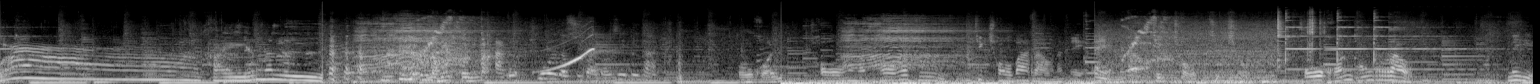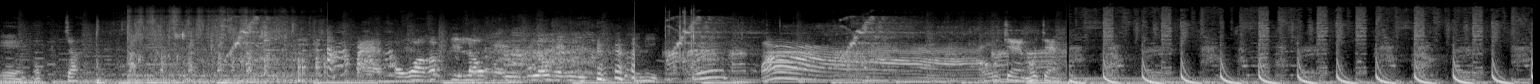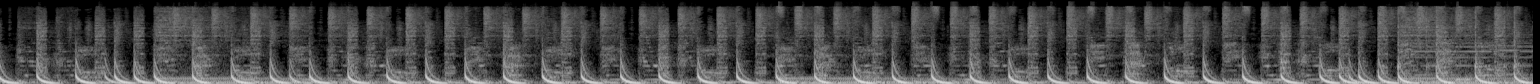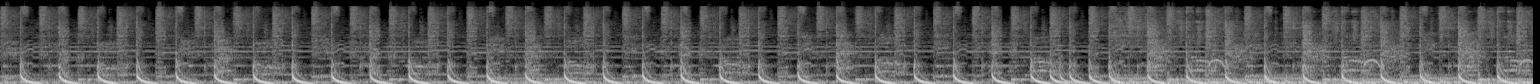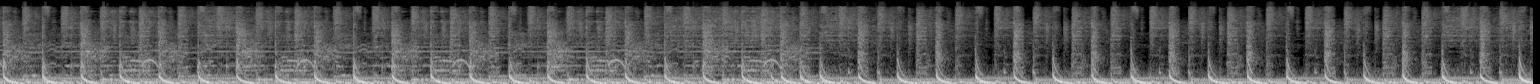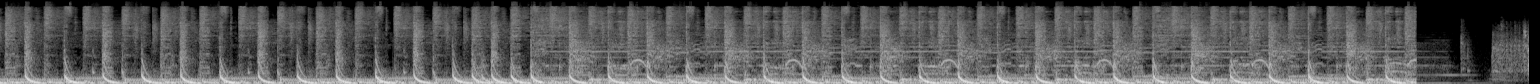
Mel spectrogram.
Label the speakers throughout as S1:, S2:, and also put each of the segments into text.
S1: ว้าวไข่ทั้งนั้นเลยลงทุนมาก
S2: ช่วยกับสีสันของที่พี่ทาน
S1: โอ้ขนโชว์นะครับโชว์ก็คือชิคโชว์บ้านเรานั่นเองนี่นะครับชิคโชว์ชิคโชว์โอ้ขนของเรานี่เองนะจ๊ะแปดตัวครับกินเหล้าเฮงกินเหล้าเฮงนี่ว้าวเขาแจงเขาแจง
